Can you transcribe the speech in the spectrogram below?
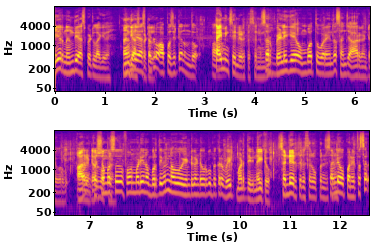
near Nandi hospital ಆಗಿದೆ. ನಂದಿ ಹಾಸ್ಪಿಟಲ್ ಆಪೋಸಿಟ್ ನಮ್ದು ಟೈಮಿಂಗ್ಸ್ ಏನಿರುತ್ತೆ ಸರ್ ಸರ್ ಬೆಳಿಗ್ಗೆ ಒಂಬತ್ತುವರೆಯಿಂದ ಸಂಜೆ ಆರು ಗಂಟೆವರೆಗೂ. ಆರು ಗಂಟೆ ಕಸ್ಟಮರ್ಸ್ ಫೋನ್ ಮಾಡಿ ನಾವು ಬರ್ತೀವಿ ಅಂದ್ರೆ ನಾವು ಎಂಟು ಗಂಟೆವರೆಗೂ ಬೇಕಾದ್ರೆ ವೆಯ್ಟ್ ಮಾಡ್ತೀವಿ ನೈಟು ಸಂಡೇ ಇರ್ತೀರಾ ಸರ್ ಓಪನ್ ಸಂಡೇ ಓಪನ್ ಇರುತ್ತೆ ಸರ್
